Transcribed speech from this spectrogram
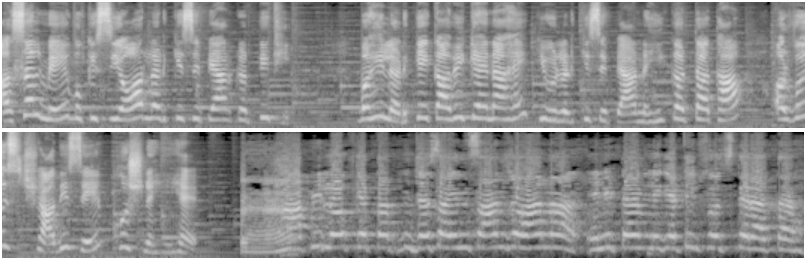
असल में वो किसी और लड़के से प्यार करती थी। वही लड़के का भी कहना है कि वो लड़की से प्यार नहीं करता था और वो इस शादी से खुश नहीं है। आप ही लोग के तत्व जैसा इंसान जो है ना एनी टाइम निगेटिव सोचते रहता है।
